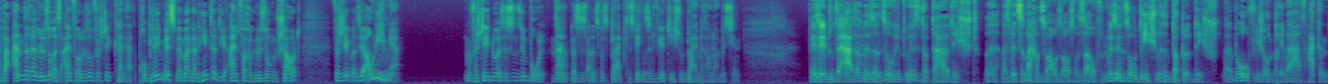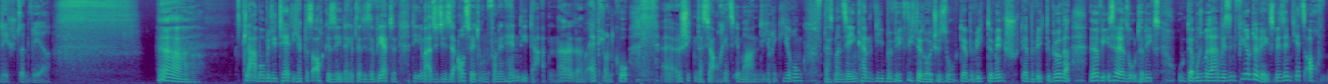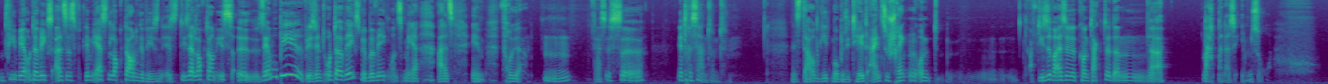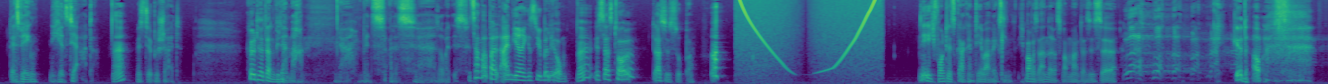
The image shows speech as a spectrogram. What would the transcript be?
Aber andere Lösungen als einfache Lösungen versteht keiner. Problem ist, wenn man dann hinter die einfachen Lösungen schaut, versteht man sie auch nicht mehr. Man versteht nur, es ist ein Symbol. Ne? Das ist alles, was bleibt. Deswegen sind wir dicht und bleiben es auch noch ein bisschen. Wir sind im Theater, wir sind so, wir sind total dicht. Ne? Was willst du machen zu Hause außer saufen? Wir sind so dicht, wir sind doppelt dicht. Beruflich und privat, hackendicht sind wir. Ja. Klar, Mobilität, ich habe das auch gesehen. Da gibt es ja diese Werte, die immer, also diese Auswertungen von den Handydaten, ne? Apple und Co. Äh, schicken das ja auch jetzt immer an die Regierung, dass man sehen kann, wie bewegt sich der Deutsche so, der bewegte Mensch, der bewegte Bürger. Ne? Wie ist er denn so unterwegs? Und da muss man sagen, wir sind viel unterwegs. Wir sind jetzt auch viel mehr unterwegs, als es im ersten Lockdown gewesen ist. Dieser Lockdown ist äh, sehr mobil. Wir sind unterwegs, wir bewegen uns mehr als im Frühjahr. Mhm. Das ist äh, interessant und wenn es darum geht, Mobilität einzuschränken und auf diese Weise Kontakte, dann na, macht man das eben so. Deswegen nicht ins Theater. Ne? Wisst ihr Bescheid. Könnt ihr dann wieder machen. Ja, wenn es alles ja, soweit ist. Jetzt haben wir bald einjähriges Jubiläum. Ne? Ist das toll? Das ist super. Nee, ich wollte jetzt gar kein Thema wechseln. Ich mache was anderes, Mama. Das ist. Äh, genau.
